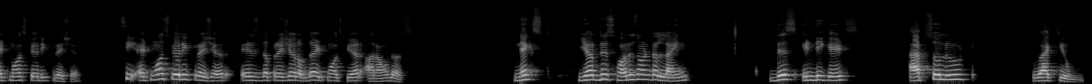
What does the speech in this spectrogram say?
atmospheric pressure. See atmospheric pressure is the pressure of the atmosphere around us. Next here this horizontal line this indicates absolute vacuum.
